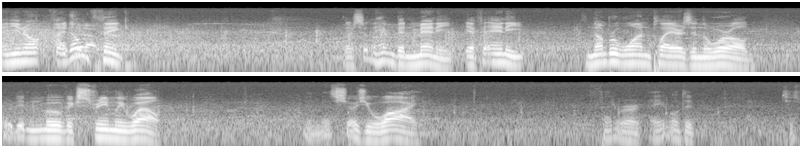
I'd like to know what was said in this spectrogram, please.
And you know, I don't think there certainly haven't been many, if any, number one players in the world who didn't move extremely well. And this shows you why. Federer able to just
